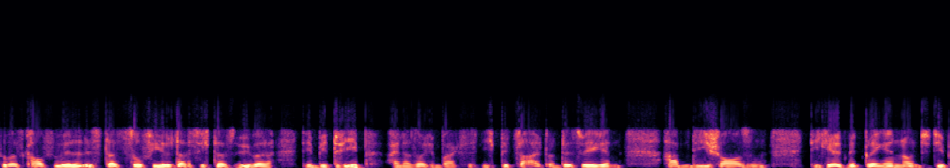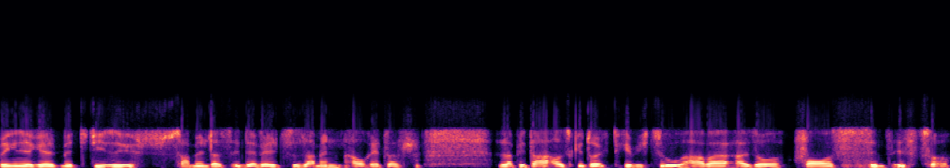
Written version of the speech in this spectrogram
sowas kaufen will, ist das so viel, dass sich das über den Betrieb einer solchen Praxis nicht bezahlt. Und deswegen haben die Chancen, die Geld mitbringen und die bringen ihr Geld mit, die sie sammeln das in der Welt zusammen, auch etwas lapidar ausgedrückt, gebe ich zu, aber also Fonds sind, ist, so,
